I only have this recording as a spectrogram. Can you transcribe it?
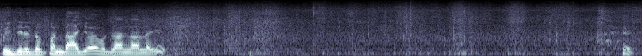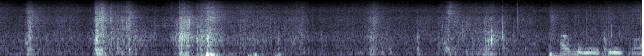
Pwede na daw pandayo ay wag lang lalayo. ah, bumitin pa.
